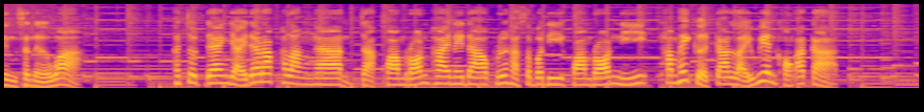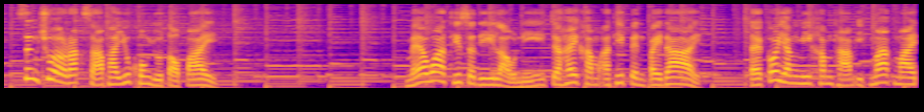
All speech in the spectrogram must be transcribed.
หนึ่งเสนอว่าพจุดแดงใหญ่ได้รับพลังงานจากความร้อนภายในดาวพฤหัสบดีความร้อนนี้ทำให้เกิดการไหลเวียนของอากาศ ซึ่งช่วยรักษาพายุคงอยู่ต่อไป แม้ว่าทฤษฎีเหล่านี้จะให้คำอธิเป็นไปได้ แต่ก็ยังมีคำถามอีกมากมาย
